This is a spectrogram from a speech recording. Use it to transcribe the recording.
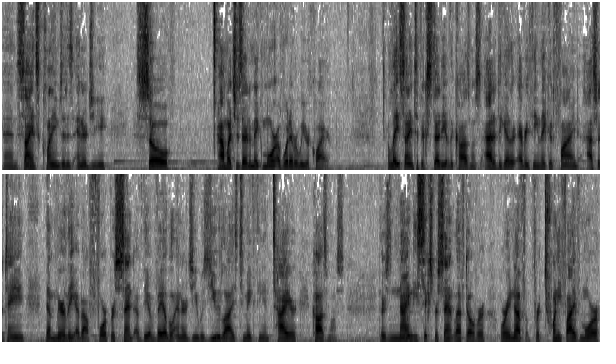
and science claims it is energy. So, how much is there to make more of whatever we require? A late scientific study of the cosmos added together everything they could find, ascertaining that merely about 4% of the available energy was utilized to make the entire cosmos. there's 96% left over, or enough for 25 more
